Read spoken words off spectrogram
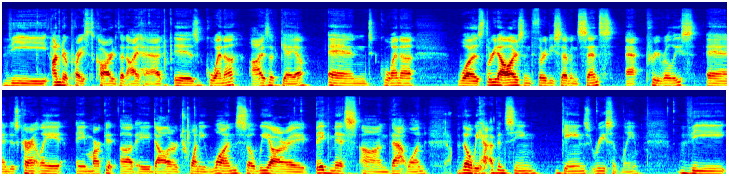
the underpriced card that I had is Gwenna, Eyes of Gaia, and Gwenna was three dollars and thirty-seven cents at pre-release, and is currently a market of a dollar twenty-one. So we are a big miss on that one, Yeah. though we have been seeing gains recently. The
